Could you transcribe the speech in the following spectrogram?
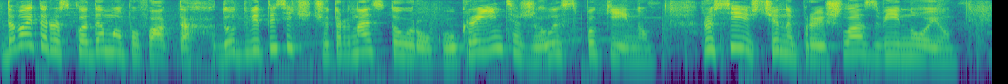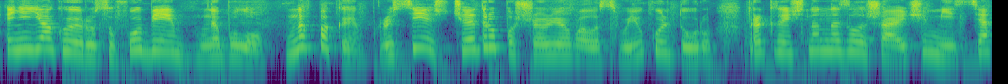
Давайте розкладемо по фактах. До 2014 року українці жили спокійно. Росія ще не прийшла з війною, і ніякої русофобії не було. Навпаки, Росія щедро поширювала свою культуру, практично не залишаючи місця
